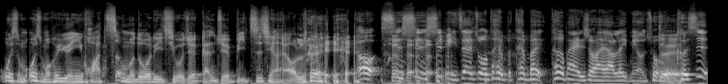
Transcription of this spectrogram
为什么为什么会愿意花这么多力气？我觉得感觉比之前还要累。哦，是是是比在做特特派特派的时候还要累，没有错。对。可是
